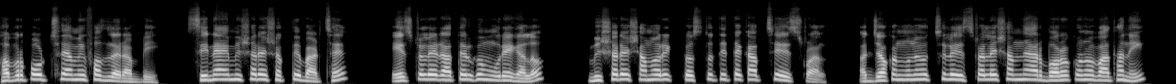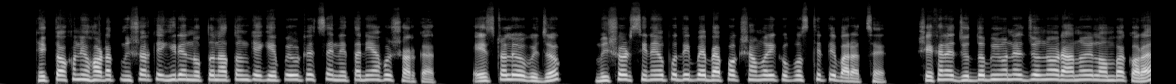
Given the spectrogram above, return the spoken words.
খবর পড়ছে আমি ফজলে রাব্বি। সিনাই মিশরের শক্তি বাড়ছে, ইসরায়েলের রাতের ঘুম উড়ে গেল। মিশরের সামরিক প্রস্তুতিতে কাঁপছে ইসরায়েল। আর যখন মনে হচ্ছিল ইসরায়েলের সামনে আর বড় কোনো বাধা নেই, ঠিক তখনই হঠাৎ মিশরকে ঘিরে নতুন আতঙ্কে কেঁপে উঠেছে নেতানিয়াহু সরকার। ইসরায়েলের অভিযোগ, মিশর সিনাই উপদ্বীপে ব্যাপক সামরিক উপস্থিতি বাড়াচ্ছে। সেখানে যুদ্ধ বিমানের জন্য রানওয়ে লম্বা করা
